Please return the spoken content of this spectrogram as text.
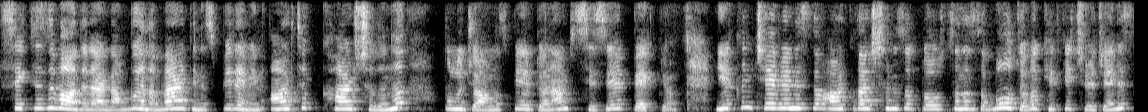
8'li vadelerden bu yana verdiğiniz bir emin artık karşılığını bulacağınız bir dönem sizi bekliyor. Yakın çevrenizde, arkadaşlarınızla, dostlarınızla bolca vakit geçireceğiniz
